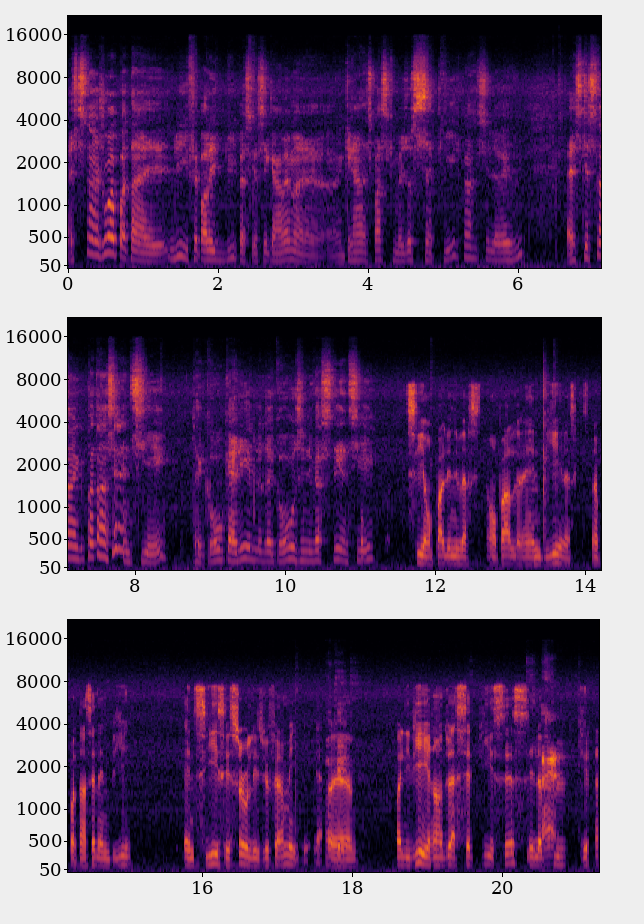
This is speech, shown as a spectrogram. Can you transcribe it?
Est-ce que c'est un joueur potentiel? Lui, il fait parler de lui parce que c'est quand même un, grand. Je pense qu'il mesure 7 pieds, je pense, s'il l'avait vu. Est-ce que c'est un potentiel NCA? De gros calibre, de grosses universités NCA? Si on parle, on parle de NBA, c'est un potentiel NBA. NCA, c'est sûr, les yeux fermés. Euh, Olivier est rendu à 7 pieds 6. C'est le, plus grand,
